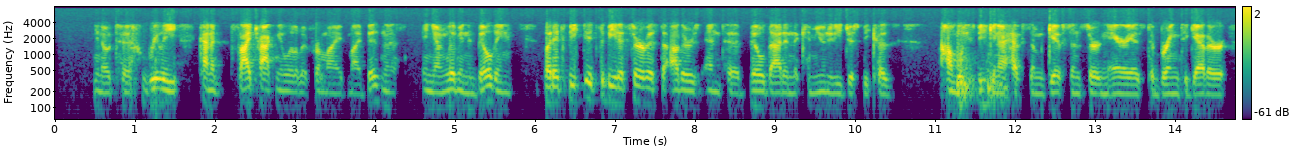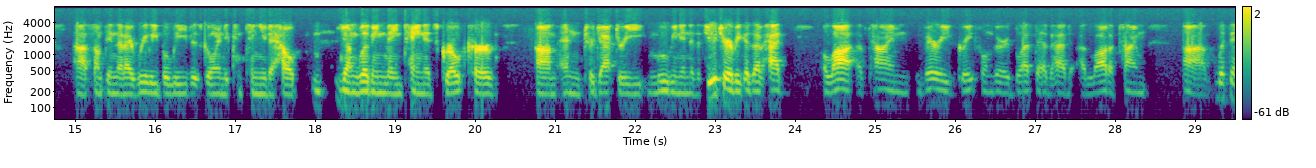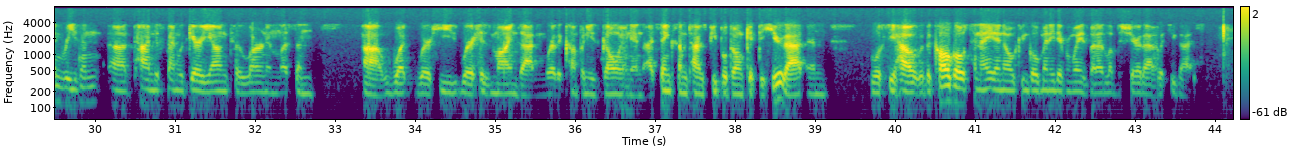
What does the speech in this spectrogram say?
you know, to really kind of sidetrack me a little bit from my my business in Young Living and building but it's be, it's to be a service to others and to build that in the community just because humbly speaking, I have some gifts in certain areas to bring together uh, something that I really believe is going to continue to help Young Living maintain its growth curve um, and trajectory moving into the future. Because I've had a lot of time, very grateful and very blessed to have had a lot of time uh, within reason, uh, time to spend with Gary Young to learn and listen uh, what where he where his mind's at and where the company's going. And I think sometimes people don't get to hear that, and we'll see how the call goes tonight. I know it can go many different ways, but I'd love to share that with you guys.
